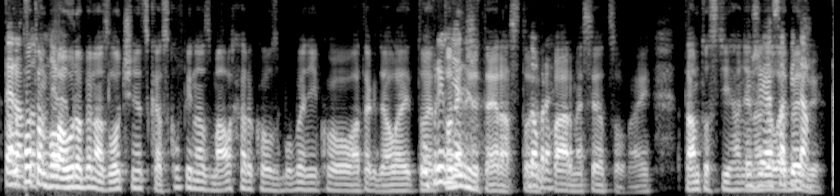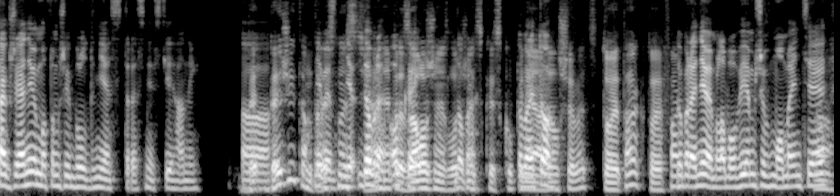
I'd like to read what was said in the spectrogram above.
teraz ale potom bola neviem. urobená zločinecká skupina s Malcharkou, s Bubeníkov a tak ďalej. To, je, to nie je, že teraz, to Dobre. je pár mesiacov. Hej. Tamto stíhanie takže ja sa pýtam, beží. Takže ja neviem o tom, že bol dnes trestne stíhaný. Be- beží tam trestné neviem, stíhanie dobre, pre okay. založenie zločineckej skupiny dobre, to, a ďalšie vec? To je tak? To je fakt? Dobre, neviem, lebo viem, že v momente, no.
